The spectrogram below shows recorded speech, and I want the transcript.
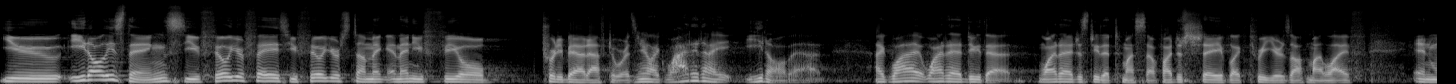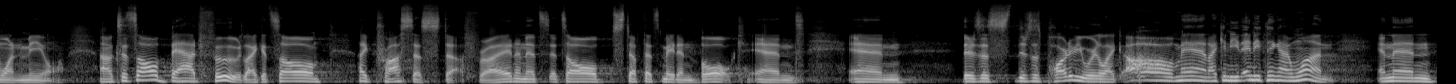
you eat all these things, you fill your face, you fill your stomach, and then you feel pretty bad afterwards. And you're like, why did I eat all that? Like, why, why did I do that? Why did I just do that to myself? I just shaved like three years off my life in one meal. Because uh, it's all bad food. Like, it's all like processed stuff, right? And it's, it's all stuff that's made in bulk. And, and there's, this, there's this part of you where you're like, oh man, I can eat anything I want. And then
